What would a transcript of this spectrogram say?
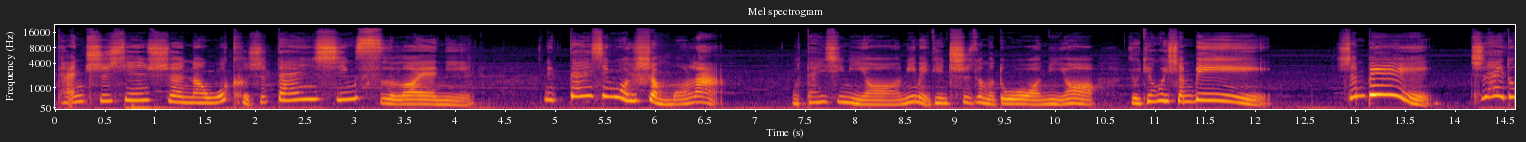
贪吃先生呢？我可是担心死了哎！你，你担心我什么啦？我担心你哦，你每天吃这么多，你哦，有天会生病，生病，吃太多。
